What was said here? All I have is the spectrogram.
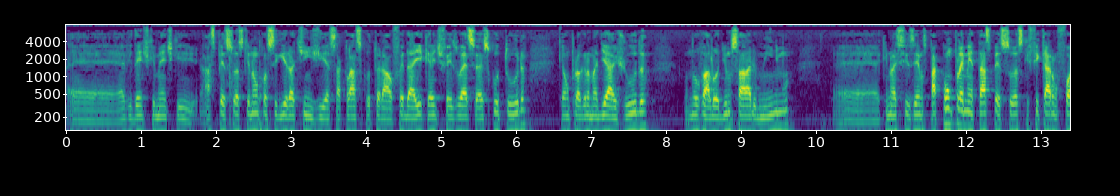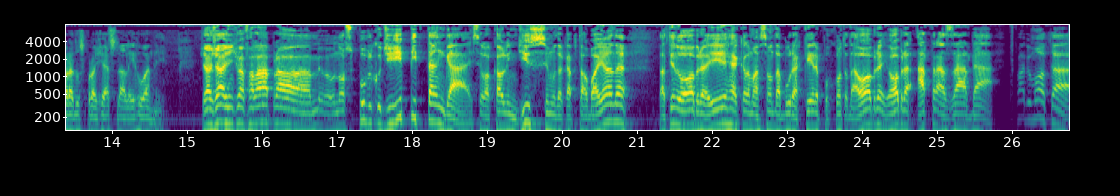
É, evidentemente que as pessoas que não conseguiram atingir essa classe cultural, foi daí que a gente fez o SOS Cultura, que é um programa de ajuda no valor de um salário mínimo, é, que nós fizemos para complementar as pessoas que ficaram fora dos projetos da Lei Rouanet. Já já a gente vai falar para o nosso público de Ipitanga, esse local lindíssimo da capital baiana. Tá tendo obra aí, reclamação da buraqueira por conta da obra e obra atrasada. Fábio Mota,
